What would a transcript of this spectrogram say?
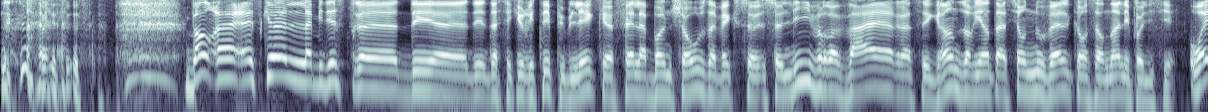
bon, euh, est-ce que la ministre euh, des, de la Sécurité publique fait la bonne chose avec ce, livre vert, ces grandes orientations nouvelles concernant les policiers? Oui,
